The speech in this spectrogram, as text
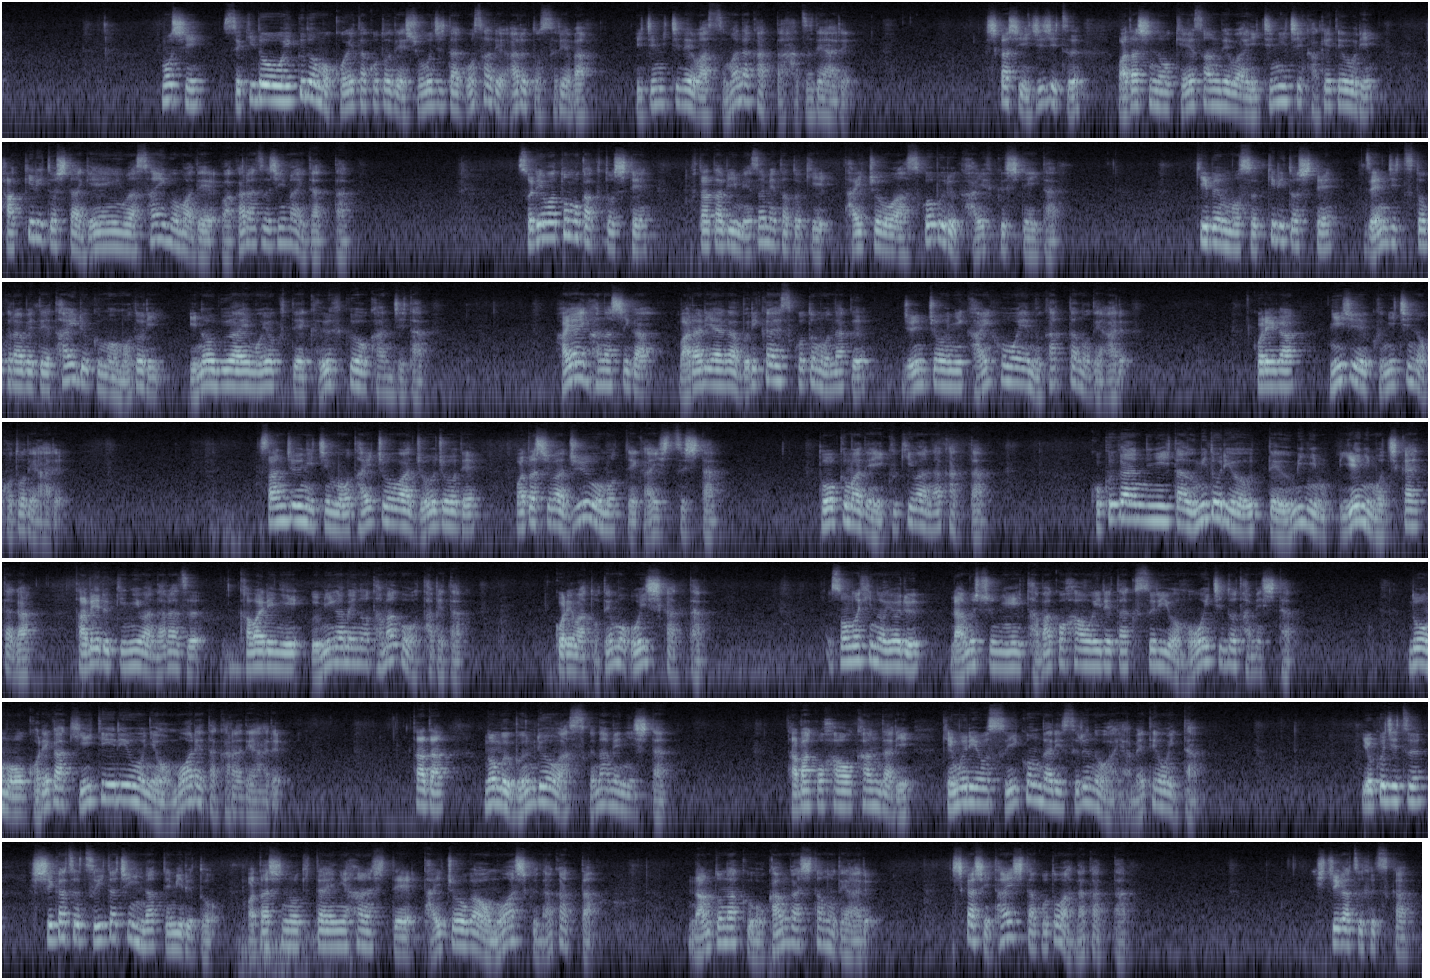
もし赤道を幾度も超えたことで生じた誤差であるとすれば一日では済まなかったはずである。しかし事実私の計算では一日欠けておりはっきりとした原因は最後まで分からずじまいだった。それはともかくとして再び目覚めた時体調はすこぶる回復していた。気分もすっきりとして前日と比べて体力も戻り胃の具合も良くて空腹を感じた。早い話がマラリアがぶり返すこともなく順調に解放へ向かったのである。これが29日のことである。30日も体調は上々で私は銃を持って外出した。遠くまで行く気はなかった。国岸にいた海鳥を撃って海に家に持ち帰ったが食べる気にはならず代わりにウミガメの卵を食べた。これはとてもおいしかった。その日の夜ラム酒にタバコ葉を入れた薬をもう一度試した。どうもこれが効いているように思われたからである。ただ飲む分量は少なめにした。タバコ葉を噛んだり煙を吸い込んだりするのはやめておいた。翌日7月1日になってみると私の期待に反して体調が思わしくなかった。なんとなく悪感がしたのである。しかし大したことはなかった。7月2日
